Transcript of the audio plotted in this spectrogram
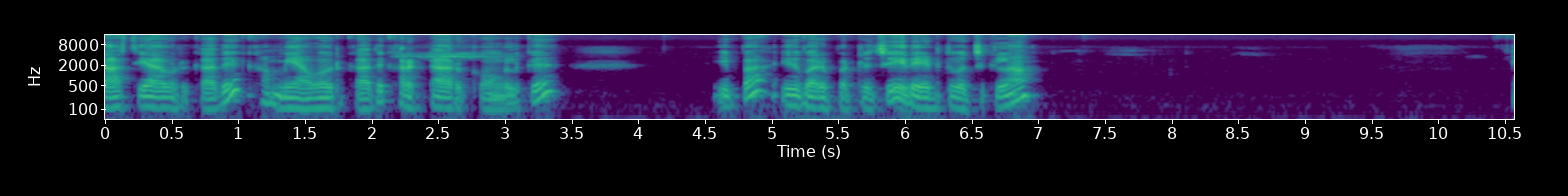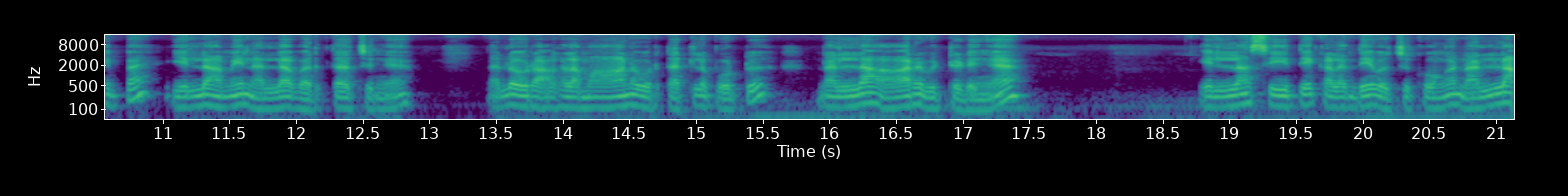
ஜாஸ்தியாகவும் இருக்காது கம்மியாகவும் இருக்காது கரெக்டாக இருக்கும் உங்களுக்கு. இப்போ இது வறுப்பட்டுருச்சு இதை எடுத்து வச்சுக்கலாம். இப்போ எல்லாமே நல்லா வறுத்தாச்சுங்க. நல்ல ஒரு அகலமான ஒரு தட்டில் போட்டு நல்லா ஆற விட்டுடுங்க. எல்லாம் சேர்த்தே கலந்தே வச்சுக்கோங்க. நல்லா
